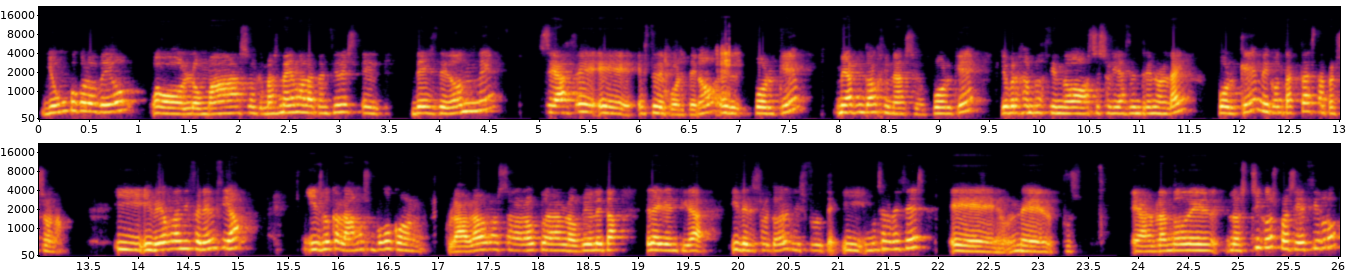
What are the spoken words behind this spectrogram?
yo un poco lo veo, o lo más, lo que más me ha llamado la atención es el desde dónde se hace eh, este deporte, ¿no? El por qué me he apuntado al gimnasio, por qué yo, por ejemplo, haciendo asesorías de entreno online, por qué me contacta esta persona. Y, y veo gran diferencia y es lo que hablábamos un poco con, lo hablábamos, lo Violeta, de la identidad y sobre todo del disfrute. Y muchas veces, eh, pues, eh, hablando de los chicos, por así decirlo,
